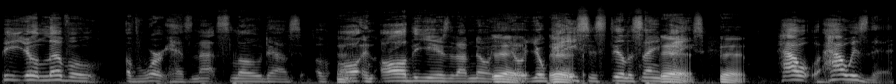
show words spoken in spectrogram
Pete, your level of work has not slowed down of mm. all in all the years that I've known you. Yeah, Your, your yeah. pace is still the same Yeah, pace. How how is that?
